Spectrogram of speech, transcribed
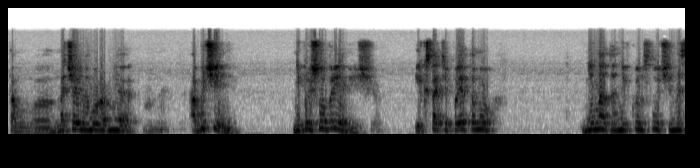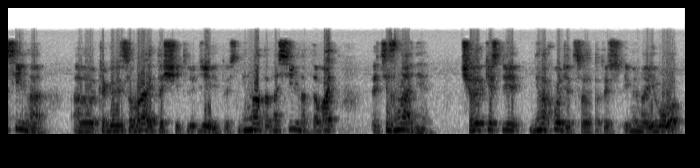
там в начальном уровне обучения. Не пришло время еще. И, кстати, поэтому не надо ни в коем случае насильно, э, как говорится, в рай тащить людей. То есть не надо насильно давать эти знания. Человек, если не находится, то есть именно его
